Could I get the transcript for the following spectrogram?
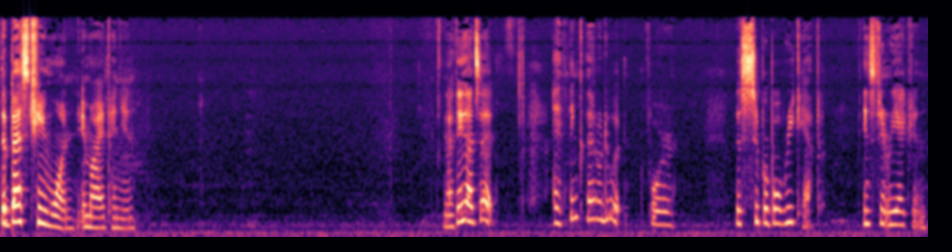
the best team won, in my opinion. And I think that's it. I think that'll do it for this Super Bowl recap. Instant reaction.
